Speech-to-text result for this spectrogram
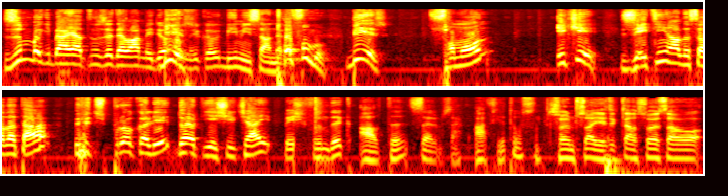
Zımba gibi hayatınıza devam ediyor Bir. Amerikalı bilim insanları. Tofu mu? Bir, somon. iki zeytinyağlı salata. Üç, brokoli. Dört, yeşil çay. Beş, fındık. Altı, sarımsak. Afiyet olsun. Sarımsağı yedikten sonra o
